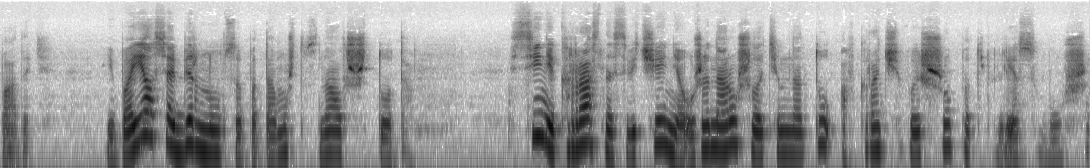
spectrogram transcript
падать. И боялся обернуться, потому что знал, что там. Сине-красное свечение уже нарушило темноту, а вкрадчивый шепот лез в уши.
